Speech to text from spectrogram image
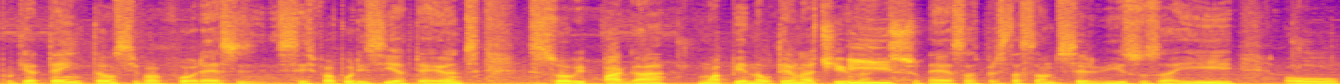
porque até então se favorece, se favorecia até antes sobre pagar uma pena alternativa. Isso. Né? Essa prestação de serviços aí, ou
